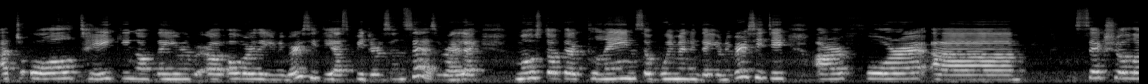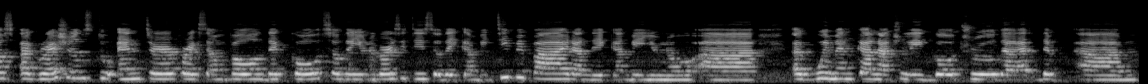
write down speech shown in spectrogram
at all taking of the uni- uh, over the university as peterson says right? Like most of their claims of women in the university are for um, sexual aggressions to enter, for example, the codes of the university so they can be typified and they can be, you know, uh, uh, women can actually go through the, the um,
